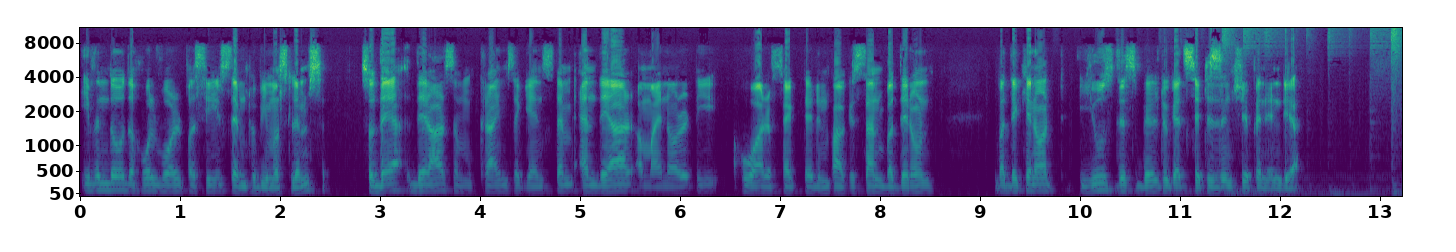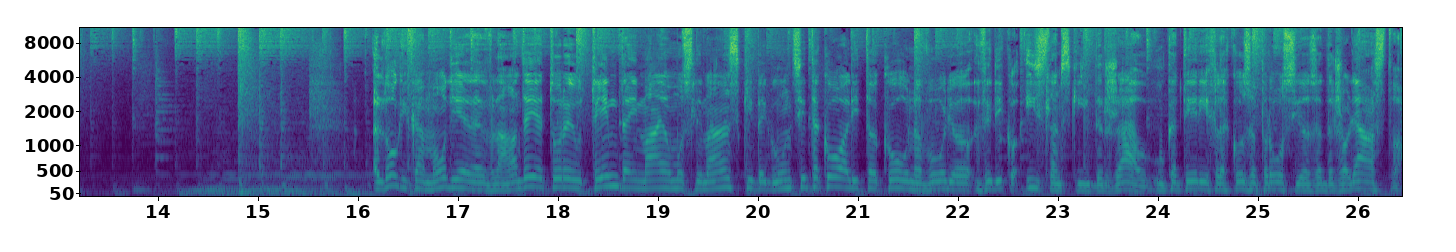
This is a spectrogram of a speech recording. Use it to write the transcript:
even though the whole world perceives them to be Muslims. So there there are some crimes against them, and they are a minority who are affected in Pakistan, but they don't, but they cannot use this bill to get citizenship in India. Logika Modijeve vlade je torej v tem, da imajo muslimanski begunci tako ali tako na voljo veliko islamskih držav, v katerih lahko zaprosijo za državljanstvo.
